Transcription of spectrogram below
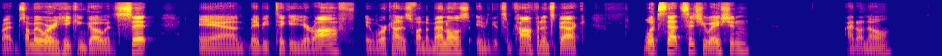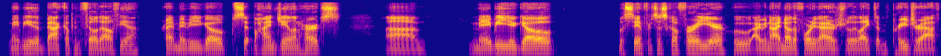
right? Somebody where he can go and sit and maybe take a year off and work on his fundamentals and get some confidence back. What's that situation? I don't know. Maybe the backup in Philadelphia, right? Maybe you go sit behind Jalen Hurts. Um, maybe you go with San Francisco for a year, who I mean, I know the 49ers really liked him pre draft.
